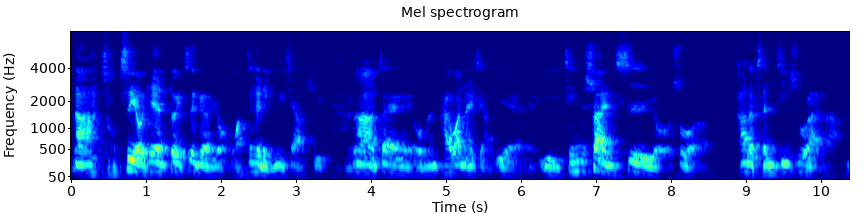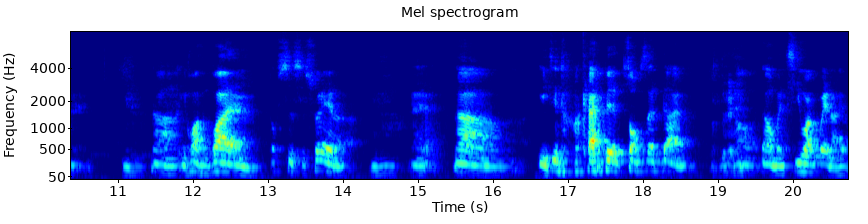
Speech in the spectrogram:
那 总是有些人对这个有往这个领域下去，那在我们台湾来讲，也已经算是有所他的成绩出来了。嗯嗯那一晃很快都四十岁了，嗯哎，那已经都该变中生代了。对哦，那我们希望未来有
